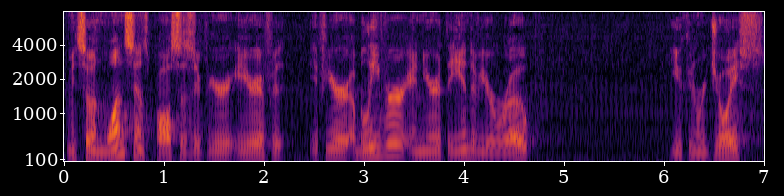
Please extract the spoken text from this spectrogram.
I mean, so in one sense, Paul says if you're, if it, if you're a believer and you're at the end of your rope, you can rejoice.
